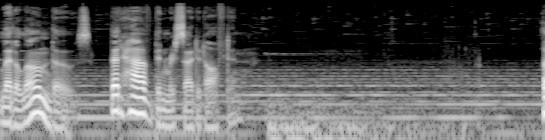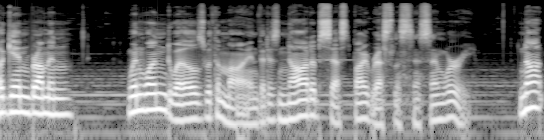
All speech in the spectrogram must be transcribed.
let alone those that have been recited often. Again, Brahman, when one dwells with a mind that is not obsessed by restlessness and worry, not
